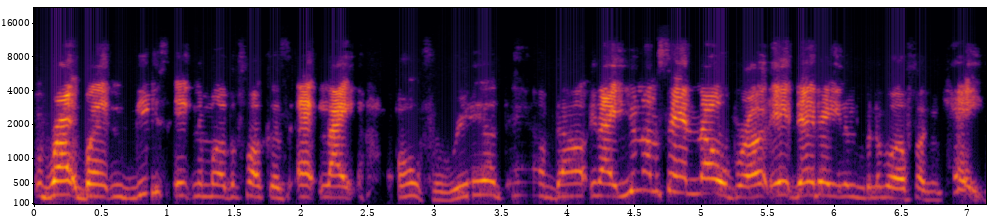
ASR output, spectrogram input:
Right, but these ignorant motherfuckers act like, oh, for real, damn dog. Like, you know what I'm saying? No, bro, it, that ain't even a motherfucking case.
